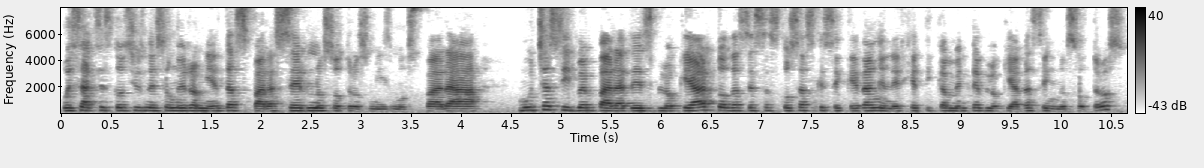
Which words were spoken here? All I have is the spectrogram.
pues Access Consciousness son herramientas para ser nosotros mismos, para Muchas sirven para desbloquear todas esas cosas que se quedan energéticamente bloqueadas en nosotros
